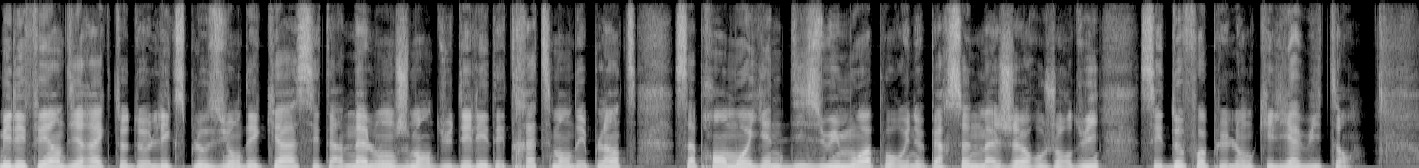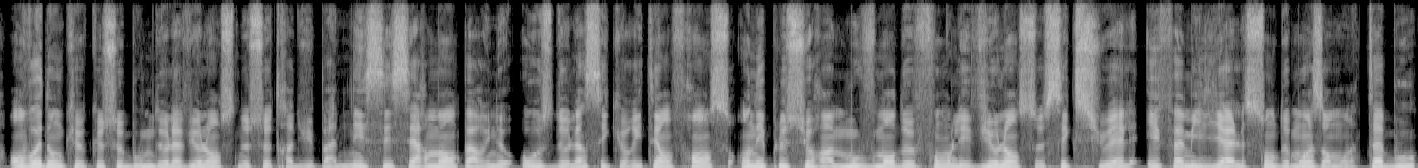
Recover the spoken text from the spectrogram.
Mais l'effet indirect de l'explosion des cas, c'est un allongement du délai des traitements des plaintes. Ça prend en moyenne 18 mois pour une personne majeure aujourd'hui, c'est deux fois plus long qu'il y a 8 ans. On voit donc que ce boom de la violence ne se traduit pas nécessairement par une hausse de l'insécurité en France, on est plus sur un mouvement de fond, les violences sexuelles et familiales sont de moins en moins tabous.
